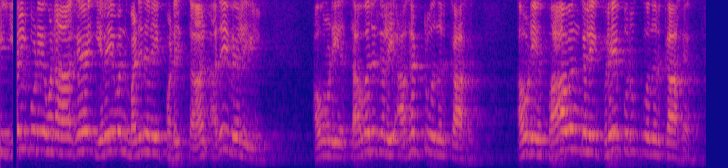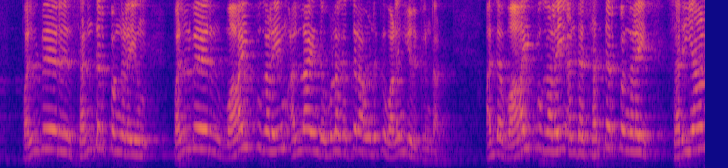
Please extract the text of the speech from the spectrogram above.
இயல்புடையவனாக இறைவன் மனிதனை படைத்தான் அதே வேளையில் அவனுடைய தவறுகளை அகற்றுவதற்காக அவனுடைய பாவங்களை பிழை பொறுக்குவதற்காக பல்வேறு சந்தர்ப்பங்களையும் பல்வேறு வாய்ப்புகளையும் அல்லாஹ் இந்த உலகத்தில் அவனுக்கு வழங்கி இருக்கின்றான் அந்த வாய்ப்புகளை அந்த சந்தர்ப்பங்களை சரியான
